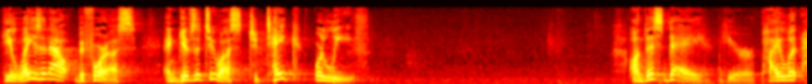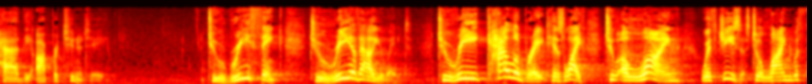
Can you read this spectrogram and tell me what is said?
He lays it out before us and gives it to us to take or leave. On this day here, Pilate had the opportunity to rethink, to reevaluate, to recalibrate his life, to align with Jesus, to align with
